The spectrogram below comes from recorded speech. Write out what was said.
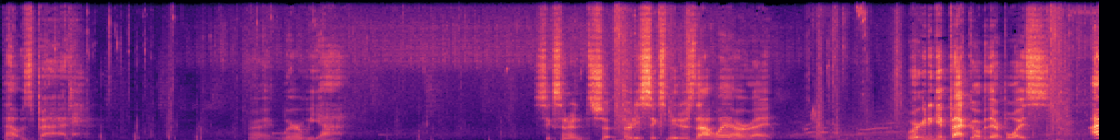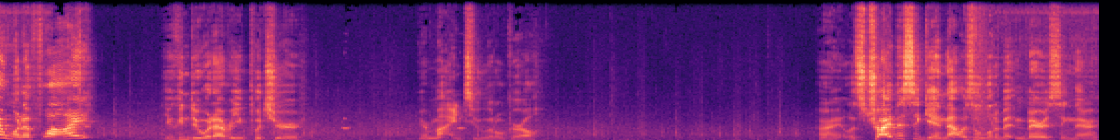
That was bad. Alright, where are we at? 636 meters that way? Alright. We're going to get back over there, boys. I want to fly! You can do whatever you put your... Your mind to, little girl. Alright, let's try this again. That was a little bit embarrassing there.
